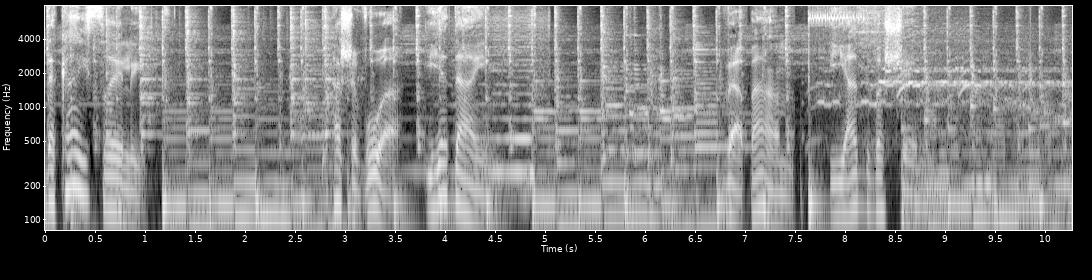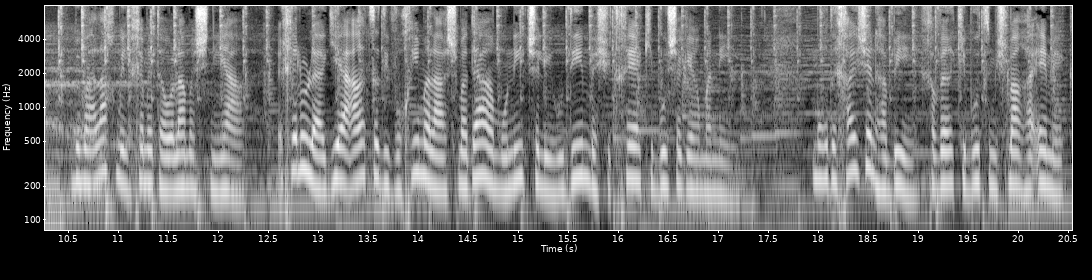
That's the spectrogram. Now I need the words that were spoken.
דקה ישראלית. השבוע ידיים. והפעם יד ושם. במהלך מלחמת העולם השנייה החלו להגיע ארצה דיווחים על ההשמדה ההמונית של יהודים בשטחי הכיבוש הגרמני. מרדכי שנהבי, חבר קיבוץ משמר העמק,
